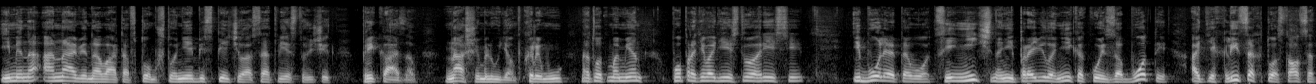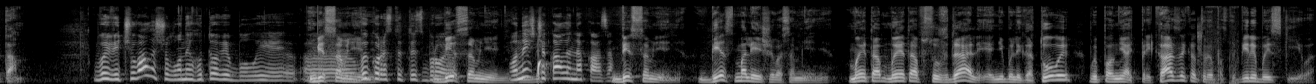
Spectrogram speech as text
именно она виновата в том, что не обеспечила соответствующих приказов нашим людям в Крыму на тот момент по противодействию агрессии. И более того, цинично не проявила никакой заботы о тех лицах, кто остался там. Ви відчували, що вони готові були Без використати зброю? Без сомнения. Вони ж чекали наказа. Без сомнения, без малейшего сомнения. Мы это, мы это обсуждали, и они были готовы выполнять приказы, которые поступили бы из Киева.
